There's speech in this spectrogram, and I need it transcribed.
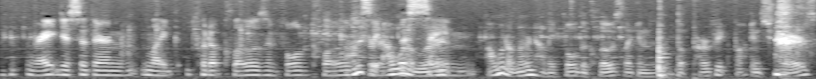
Right? Just sit there and like put up clothes and fold clothes. Honestly, I want to learn. same- I want to learn how they fold the clothes like in the, the perfect fucking squares.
